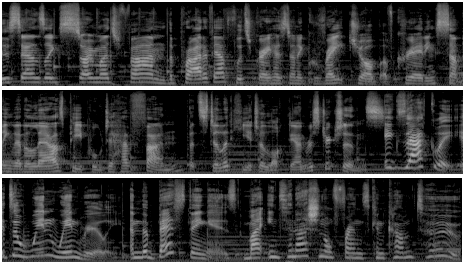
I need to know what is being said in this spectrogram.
This sounds like so much fun. The Pride of Our Footscray has done a great job of creating something that allows people to have fun but still adhere to lockdown restrictions. Exactly. It's a win win, really. And the best thing is, my international friends can come too.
